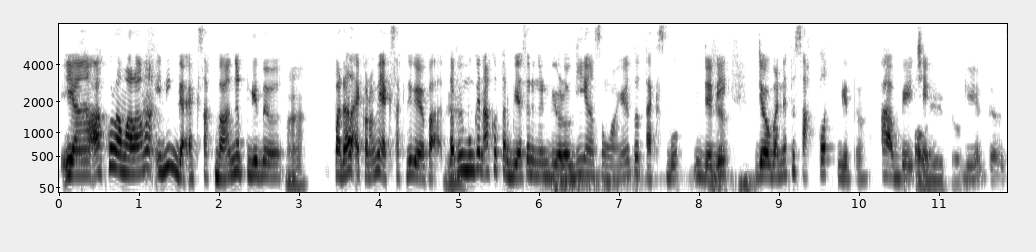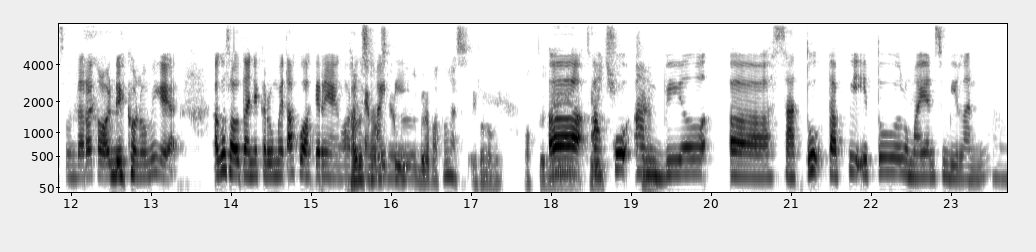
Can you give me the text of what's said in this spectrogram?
Yang aku lama-lama ini nggak eksak banget gitu. Ah. Padahal ekonomi eksak juga ya Pak. Iya. Tapi mungkin aku terbiasa dengan biologi yang semuanya itu textbook. Jadi jawabannya tuh saklek gitu. A, B, oh C gitu. gitu. Sementara kalau di ekonomi kayak aku selalu tanya ke roommate aku akhirnya yang orang Harus harus MIT. ngambil berapa kelas ekonomi waktu di Eh, TH? aku ambil eh, satu tapi itu lumayan sembilan. eh,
